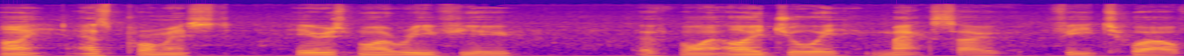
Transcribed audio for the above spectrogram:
Hi, as promised, here is my review of my iJoy Maxo V12.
